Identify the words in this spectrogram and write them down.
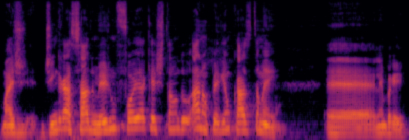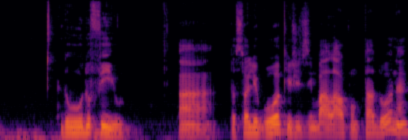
Mas de engraçado mesmo foi a questão do. Ah, não, peguei um caso também. É, lembrei. Do, do fio. A pessoa ligou, quis desembalar o computador, né?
